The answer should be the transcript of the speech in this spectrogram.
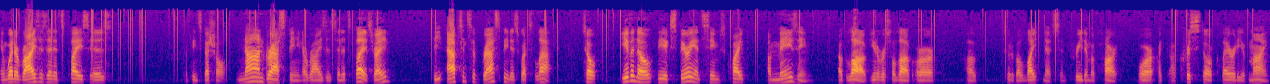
And what arises in its place is something special. Non grasping arises in its place, right? The absence of grasping is what's left. So, even though the experience seems quite amazing of love, universal love, or of sort of a lightness and freedom of heart, or a, a crystal clarity of mind,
